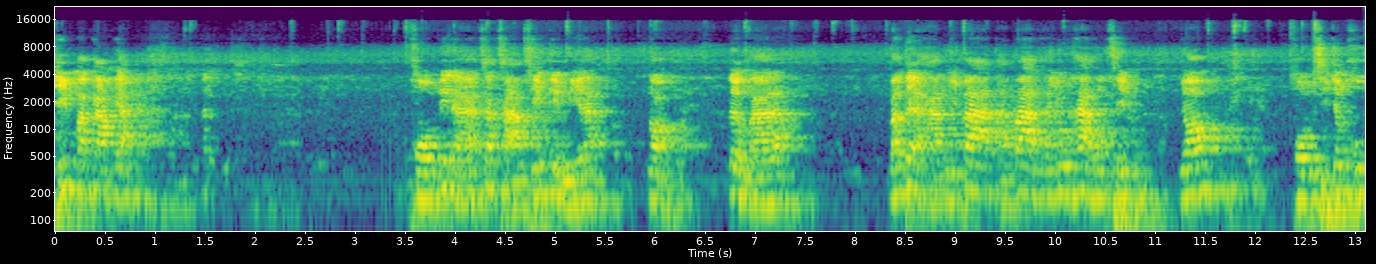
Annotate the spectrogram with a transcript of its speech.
ยิ้มมากรรมเนี่ยผมนี่นะสักสามชิ้นอย่างนี้แล้วนาะเริ่มมาแล้วบางเตื้อหามีป้าถามบ้านอายุห้าหกสิบย้อมผมสีชมพู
